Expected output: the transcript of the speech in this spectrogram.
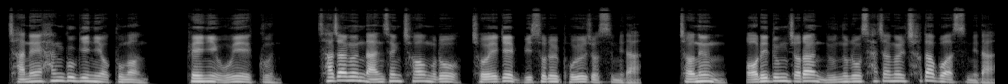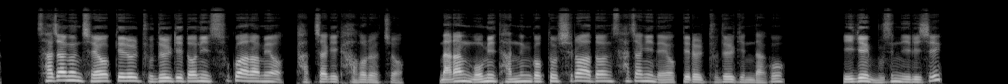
자네 한국인이었구먼. 괜히 오해했군. 사장은 난생 처음으로 저에게 미소를 보여줬습니다. 저는 어리둥절한 눈으로 사장을 쳐다보았습니다. 사장은 제 어깨를 두들기더니 수고하라며 갑자기 가버렸죠. 나랑 몸이 닿는 것도 싫어하던 사장이 내 어깨를 두들긴다고? 이게 무슨 일이지?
